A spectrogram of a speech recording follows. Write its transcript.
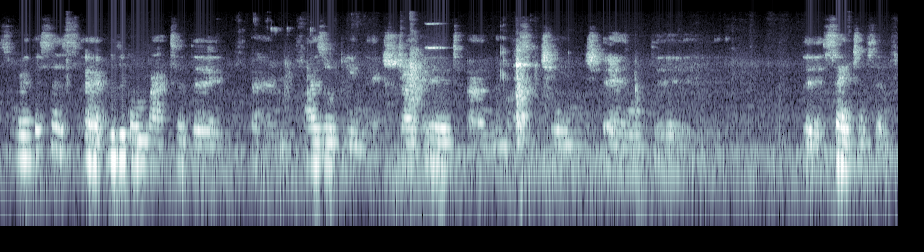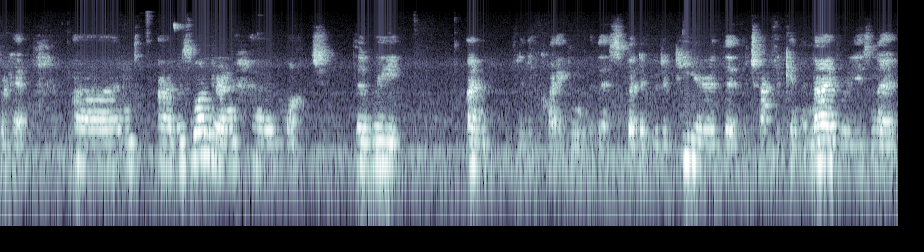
Sorry, this is uh, really going back to the um, Faisal being extradited and the massive change in the the sentencing for him. And I was wondering how much the way I'm really quite ignorant with this, but it would appear that the trafficking in ivory is now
